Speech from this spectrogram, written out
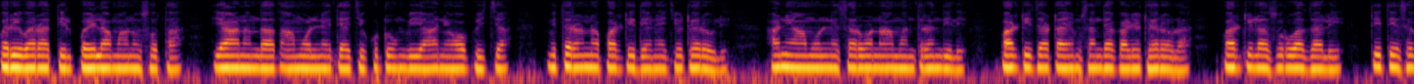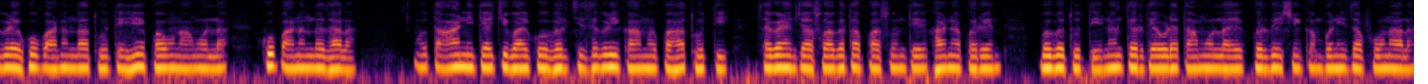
परिवारातील पहिला माणूस होता. या आनंदात अमोलने त्याचे कुटुंबीय आणि ऑफिसच्या मित्रांना पार्टी देण्याचे ठरवले आणि अमोलने सर्वांना आमंत्रण दिले. पार्टीचा टाइम संध्याकाळी ठरवला. पार्टीला सुरुवात झाली. तेथे सगळे खूप आनंदात होते. हे पाहून अमोलला खूप आनंद झाला होता आणि त्याची बायको घरची सगळी कामं पाहत होती. सगळ्यांच्या स्वागतापासून ते खाण्यापर्यंत बघत होते. नंतर तेवढ्यात अमोलला एक परदेशी कंपनीचा फोन आला.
